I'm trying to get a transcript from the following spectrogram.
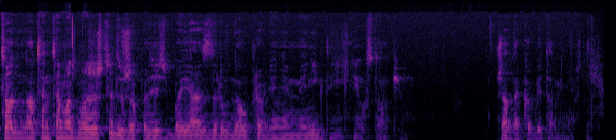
To na ten temat możesz Ty dużo powiedzieć, bo ja z równouprawnieniem mnie nigdy nikt nie ustąpił. Żadna kobieta mnie nie ustąpiła.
